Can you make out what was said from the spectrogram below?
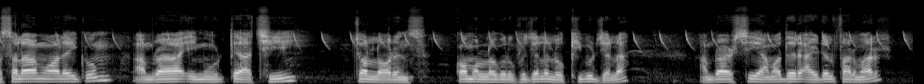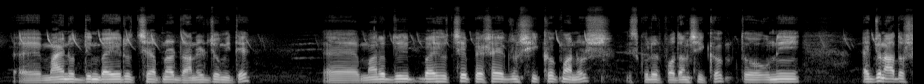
আসসালামু আলাইকুম। আমরা এই মুহূর্তে আছি চল লরেন্স কমলনগর উপজেলা, লক্ষ্মীপুর জেলা। আমরা আসছি আমাদের আইডল ফার্মার মাইনুদ্দিন ভাইয়ের হচ্ছে আপনার ধানের জমিতে। মাইনুদ্দিন ভাই হচ্ছে পেশায় একজন শিক্ষক মানুষ, স্কুলের প্রধান শিক্ষক। তো উনি একজন আদর্শ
